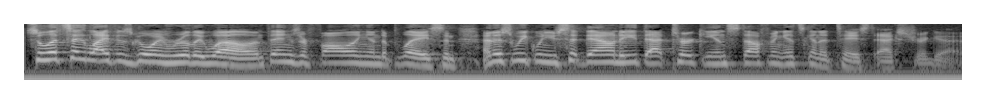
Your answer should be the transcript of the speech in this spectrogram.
So let's say life is going really well and things are falling into place. And, and this week, when you sit down to eat that turkey and stuffing, it's going to taste extra good.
